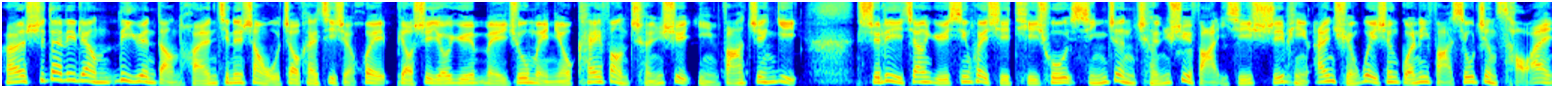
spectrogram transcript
而时代力量立院党团今天上午召开记者会，表示由于美猪美牛开放程序引发争议，实力将于新会期提出行政程序法以及食品安全卫生管理法修正草案，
